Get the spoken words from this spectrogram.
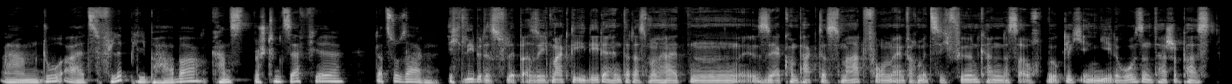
Ähm, du als Flip-Liebhaber kannst bestimmt sehr viel dazu sagen? Ich liebe das Flip. Also ich mag die Idee dahinter, dass man halt ein sehr kompaktes Smartphone einfach mit sich führen kann, das auch wirklich in jede Hosentasche passt,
